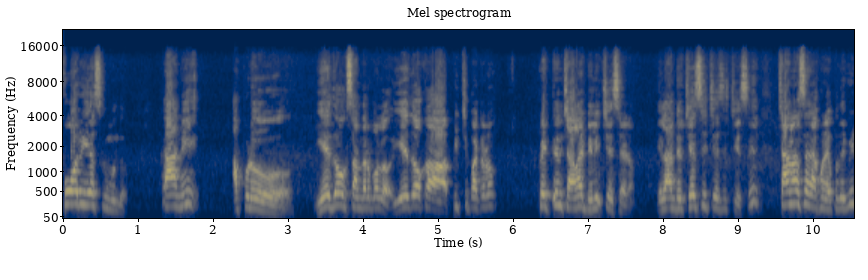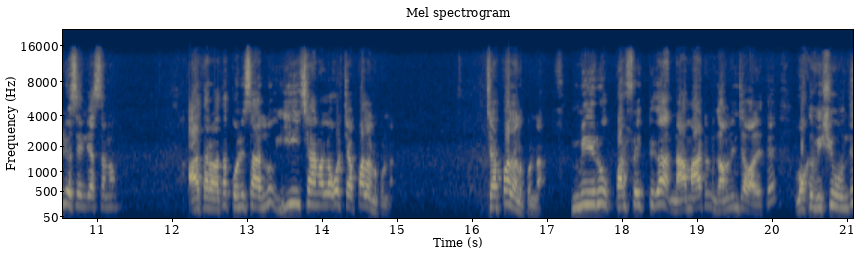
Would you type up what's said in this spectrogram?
ఫోర్ ఇయర్స్కి ముందు. కానీ అప్పుడు ఏదో ఒక సందర్భంలో ఏదో ఒక పిచ్చి పట్టడం పెట్టిన ఛానల్ డిలీట్ చేసేయడం. ఇలాంటివి చేసి చేసి చేసి ఛానల్సే లేకుండా అయిపోతుంది వీడియోస్ ఏం చేస్తాను? ఆ తర్వాత కొన్నిసార్లు ఈ ఛానల్లో కూడా చెప్పాలనుకున్నా. చెప్పాలనుకున్నా. మీరు పర్ఫెక్ట్గా నా మాటను గమనించే వాళ్ళైతే ఒక విషయం ఉంది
